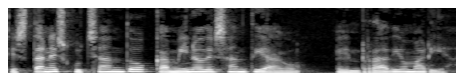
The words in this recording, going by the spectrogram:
Están escuchando Camino de Santiago en Radio María.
